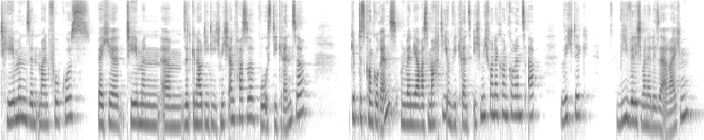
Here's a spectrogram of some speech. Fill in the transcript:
Themen sind mein Fokus? Welche Themen ähm, sind genau die, die ich nicht anfasse? Wo ist die Grenze? Gibt es Konkurrenz? Und wenn ja, was macht die und wie grenze ich mich von der Konkurrenz ab? Wichtig. Wie will ich meine Leser erreichen?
